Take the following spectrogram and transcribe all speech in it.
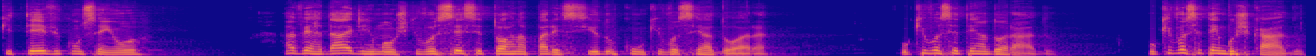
que teve com o Senhor. A verdade, irmãos, é que você se torna parecido com o que você adora. O que você tem adorado? O que você tem buscado?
